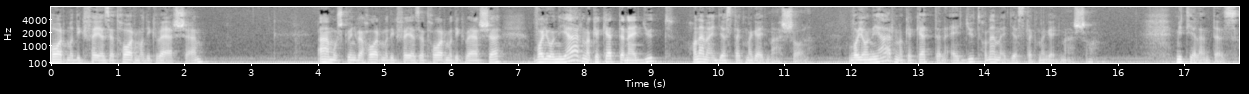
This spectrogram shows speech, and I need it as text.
harmadik fejezet, harmadik verse. Ámos könyve harmadik fejezet, harmadik verse. Vajon járnak-e ketten együtt, ha nem egyeztek meg egymással? Vajon járnak-e ketten együtt, ha nem egyeztek meg egymással? Mit jelent ez?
